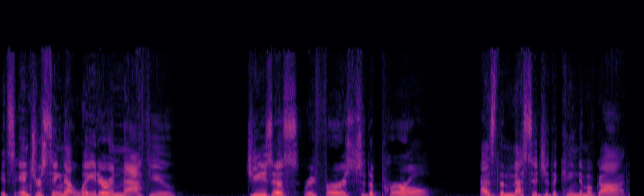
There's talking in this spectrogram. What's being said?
It's interesting that later in Matthew, Jesus refers to the pearl as the message of the kingdom of God,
